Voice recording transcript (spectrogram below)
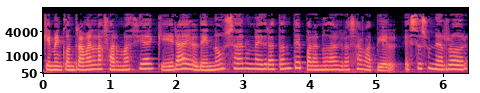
que me encontraba en la farmacia, que era el de no usar una hidratante para no dar grasa a la piel. Esto es un error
